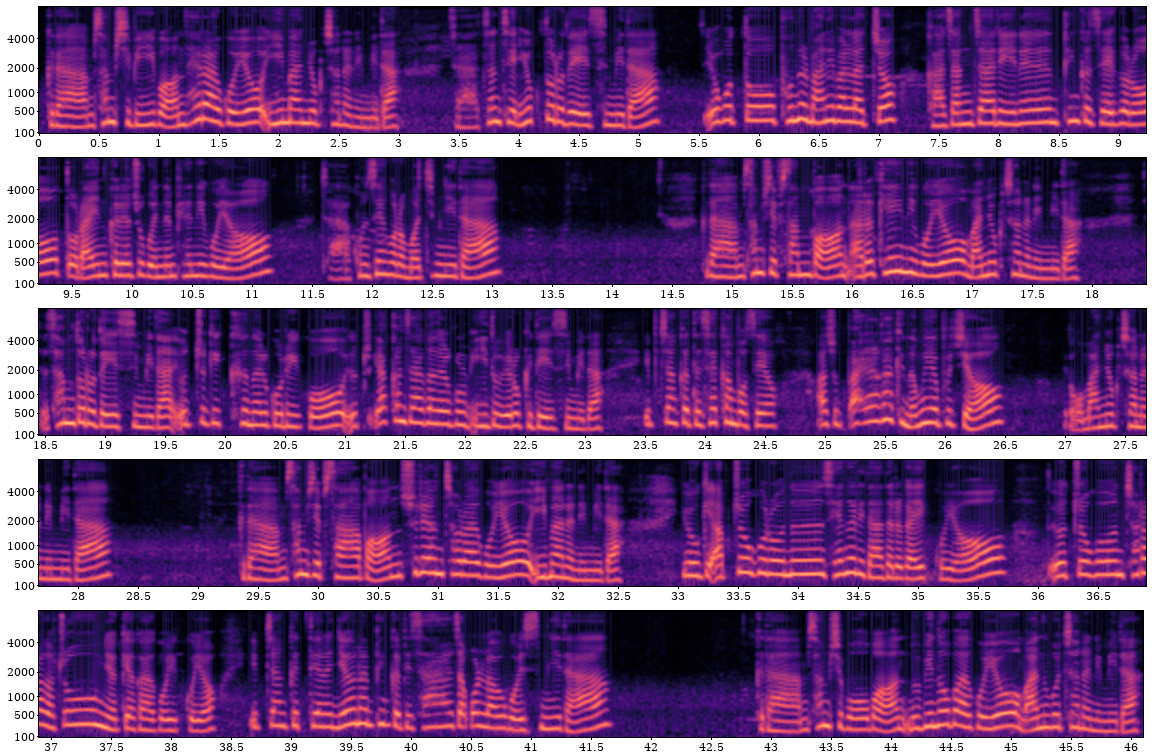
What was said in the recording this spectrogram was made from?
그 다음 32번 헤라고요. 26,000원입니다. 자, 전체 6도로 되어 있습니다. 요것도 분을 많이 발랐죠? 가장자리는 핑크색으로 또 라인 그려주고 있는 편이고요. 자, 군생으로 멋집니다. 그 다음 33번 아르케인이고요. 16,000원입니다. 3도로 되어 있습니다. 이쪽이 큰 얼굴이고 이쪽 약간 작은 얼굴 2도 이렇게 되어 있습니다. 입장 끝에 색감 보세요. 아주 빨갛게 너무 예쁘죠? 요거 16,000원입니다. 그 다음 34번 수련철하고요 2만원입니다 여기 앞쪽으로는 생얼이 다 들어가 있고요. 또 이쪽은 철화가 쭉 엮여가고 있고요. 입장 끝에는 연한 핑크빛 살짝 올라오고 있습니다. 그 다음 35번 누비노바고요. 19,000원입니다.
